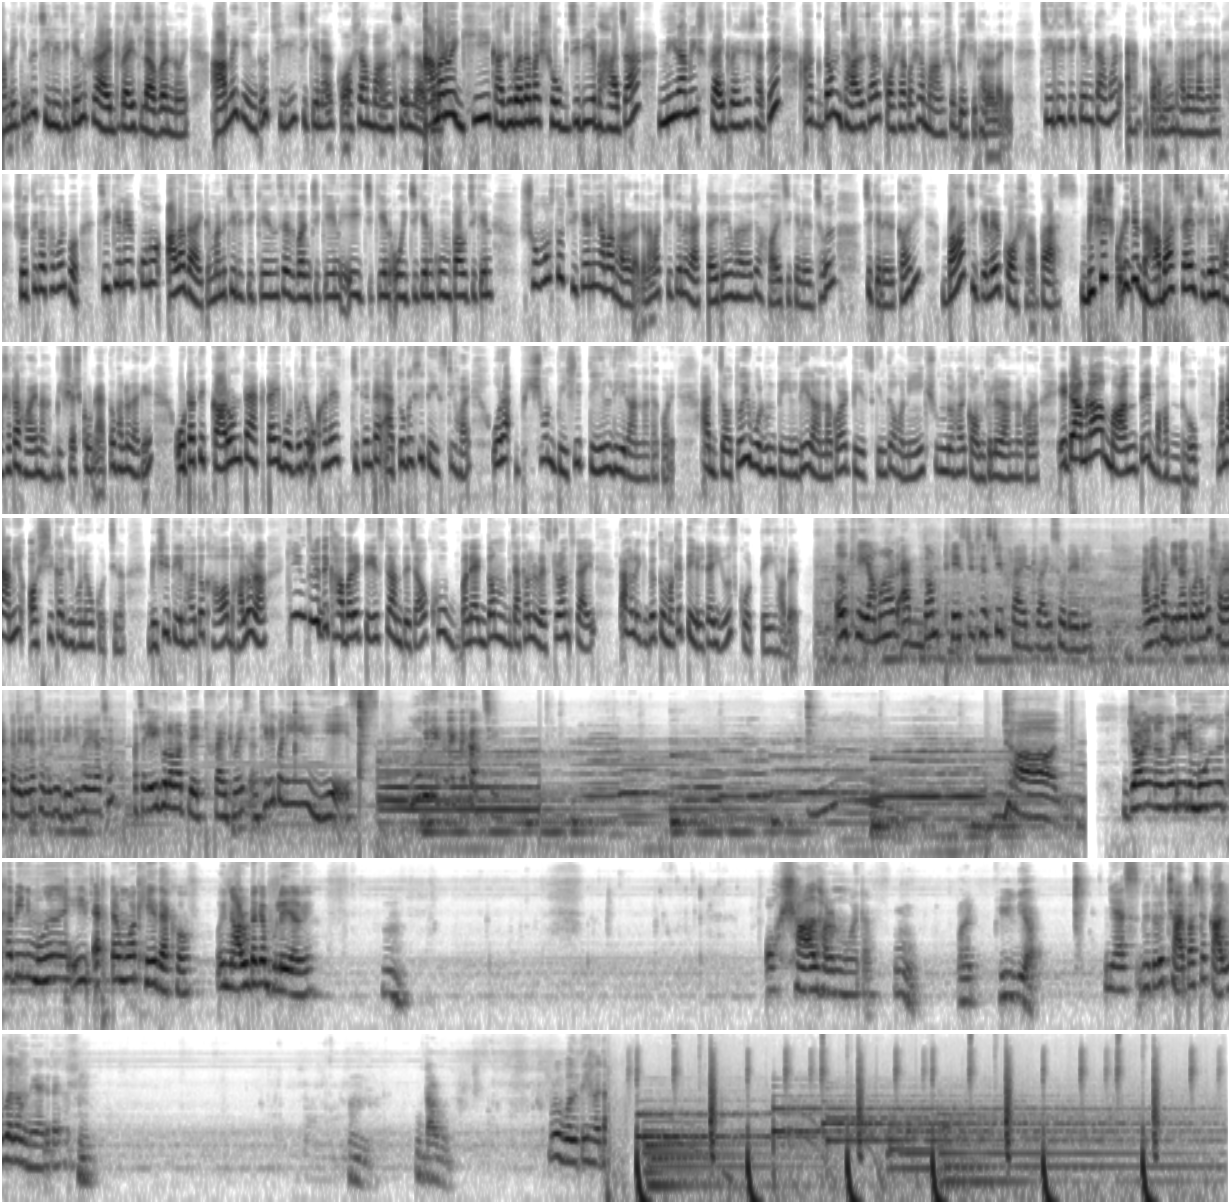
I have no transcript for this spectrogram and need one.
আমি কিন্তু chilli chicken fried rice lover নই। আমি কিন্তু চিলি চিকেন আর কষা মাংসের লাভার আমার ওই ঘি, কাজু বাদাম আর সবজি দিয়ে ভাজা নিরামিষ ফ্রাইড রাইসের সাথে একদম ঝাল ঝাল কষা কষা মাংস বেশি ভালো লাগে। চিলি চিকেনটা আমার একদমই ভালো লাগে না। সত্যি কথা বলব চিকেনের কোনো আলাদা আইটেম মানে চিলি চিকেন শেজওয়ান চিকেন এই চিকেন ওই চিকেন কুম্পাও চিকেন সমস্ত চিকেনই আমার ভালো লাগে না। আমার চিকেনের একটা আইটেমই ভালো লাগে, হয় চিকেনের ঝোল, চিকেনের কারি বা চিকেনের কষা, ব্যাস। বিশেষ করে যে ধাবা স্টাইল চিকেন কষাটা হয় না, বিশ্বাস করুন, এত ভালো লাগে। ওটাতে কারণটা একটাই বলব যে, ওখানে চিকেনটা এত বেশি টেস্টি হয়, ওরা ভীষণ বেশি তেল দিয়ে রান্নাটা করে। আর যতই বলুন, তেল দিয়ে রান্না করার টেস্ট কিন্তু অনেক সুন্দর হয় কম তেলে রান্না করা। এটা আমরা মানতে বাধ্য। মানে আমি অস্বীকার জীবনেও করছি না। বেশি তেল হয়তো খাওয়া ভালো না, কিন্তু যদি খাবারের টেস্ট আনতে চাও, খুব মানে একদম যাকে বলে রেস্টুরেন্ট স্টাইল তাহলে কিন্তু তোমাকে তেলটা ইউজ করতেই হবে। ওকে আমার একদম টেস্টি টেস্টি ফ্রাইড রাইসও রেডি আমি এখন ডিনার করে নেব, সাড়ে আটটা বেজে গেছে এমনিতে দেরি হয়ে গেছে। আচ্ছা এই হলো আমার plate fried rice and chilli paneer yes movie দেখতে দেখতে খাচ্ছি। ঝাল। জয়নগরীর মোয়া খাবিন মোয়া এই একটা মোয়া খেয়ে দেখো, ওই নাড়ুটাকে ভুলে যাবে। অসাধারণ মোয়াটা। হুম অনেক ফি দিয়া। ইয়েস ভেতরে চার পাঁচটা কাজু বাদাম দেওয়া আছে দেখো। হুম দারুণ। পুরো বলতেই হয়।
